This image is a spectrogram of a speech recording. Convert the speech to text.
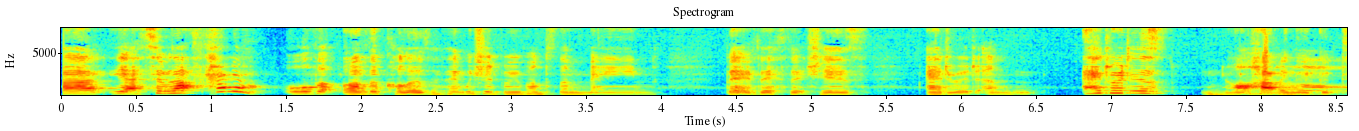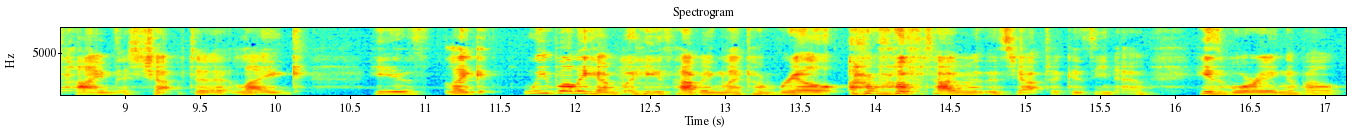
uh, yeah. So that's kind of all the other Cullens. I think we should move on to the main bit of this, which is Edward, and Edward is not having a good time this chapter. Like he is like we bully him, but he's having like a real a rough time with this chapter because you know he's worrying about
